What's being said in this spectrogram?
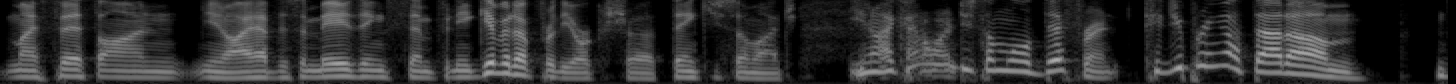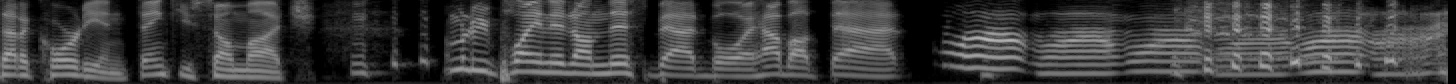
my fifth on, you know, I have this amazing symphony. Give it up for the orchestra. Thank you so much. You know, I kind of want to do something a little different. Could you bring out that um that accordion? Thank you so much. I'm going to be playing it on this bad boy. How about that?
